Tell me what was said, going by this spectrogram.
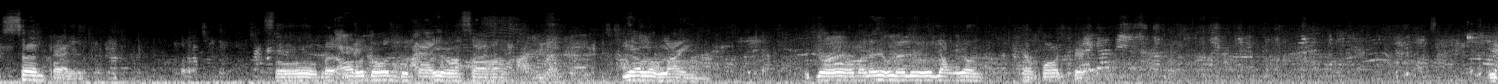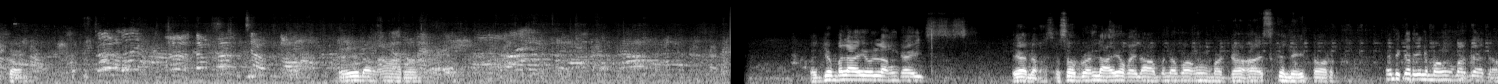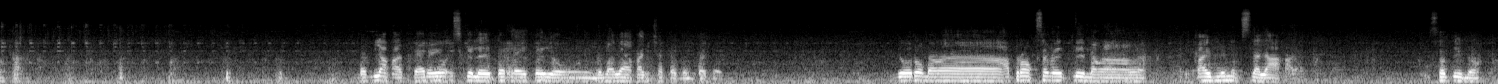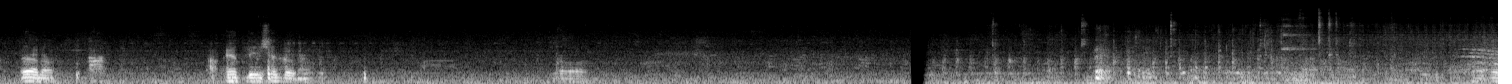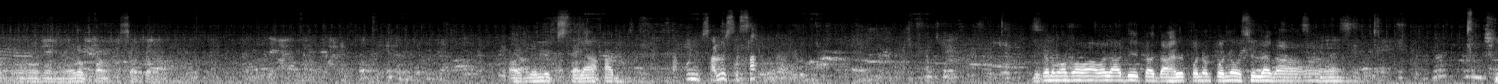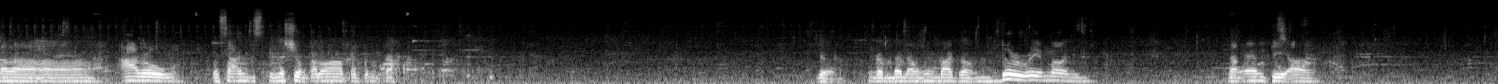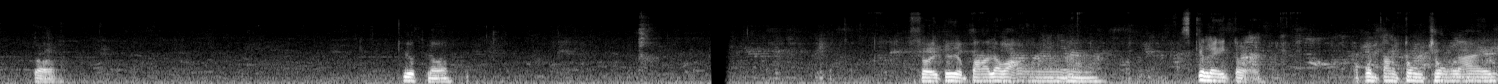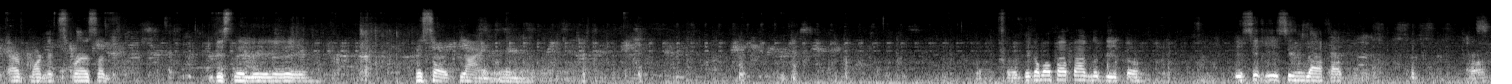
Central So may araw doon, doon tayo sa yellow line. Medyo malayo-layo lang yon ng konti. Dito. Ayun ang araw. Medyo malayo lang guys. Yan o, sa sobrang layo kailangan mo namang mag-escalator. Hindi ka rin namang mag ano, maglakad. Pero yung escalator na ito yung lumalakad siya papunta doon. Siguro mga approximately mga 5 minutes na lakad. So din no? Ayun no akit din siya doon. So doon 5 minutes na lakad. Salos sa sak. Hindi ka naman mawawala dito dahil punong-puno sila ng mga uh, araw kung saan destinasyon ka mga pupunta. Yun. Ang ganda ng bagong Doraemon ng MTR. So, cute no? So ito yung pangalawang escalator papuntang Tongchong Line, Airport Express at Disney Resort Line. So hindi ka mapapagod dito. Easy-easy lakad. Oh.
